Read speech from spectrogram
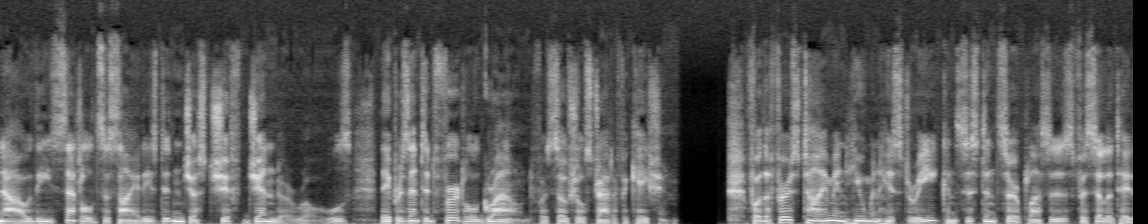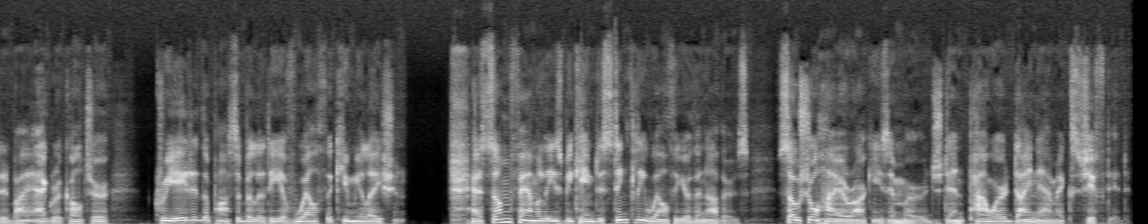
Now, these settled societies didn't just shift gender roles, they presented fertile ground for social stratification. For the first time in human history, consistent surpluses, facilitated by agriculture, created the possibility of wealth accumulation. As some families became distinctly wealthier than others, social hierarchies emerged and power dynamics shifted.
